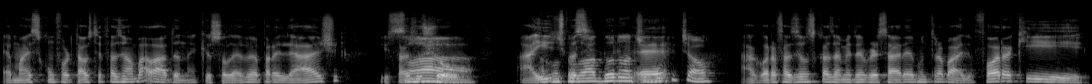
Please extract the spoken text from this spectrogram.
É mais confortável você fazer uma balada, né? Que eu só levo a aparelhagem e faz Só o show. Aí, a tipo assim, controladora, o notebook e tchau. agora fazer uns casamentos aniversário é muito trabalho. Fora que,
